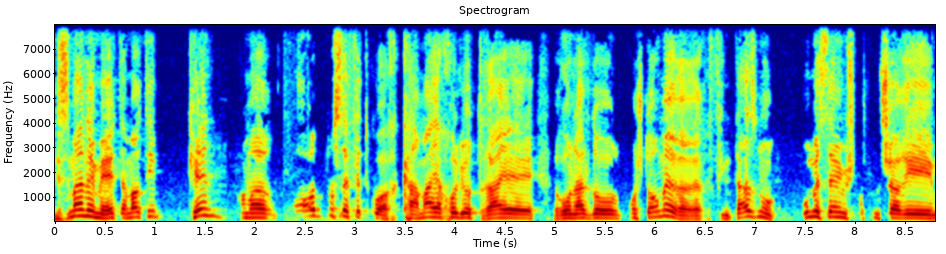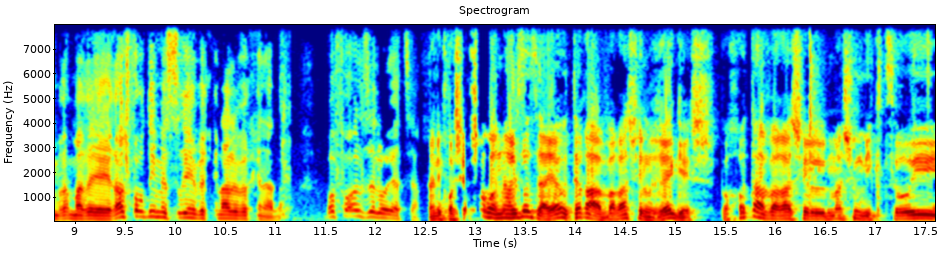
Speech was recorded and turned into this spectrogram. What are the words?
בזמן אמת אמרתי, כן, כלומר, עוד תוספת כוח. כמה יכול להיות רע רונלדו, כמו שאתה אומר, פינטזנו, הוא מסיים עם 30 שערים, מראה רשפורד עם 20 וכן הלאה וכן הלאה. בפועל זה לא יצא. אני חושב שרונלדו זה היה יותר העברה של רגש, פחות העברה של משהו מקצועי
